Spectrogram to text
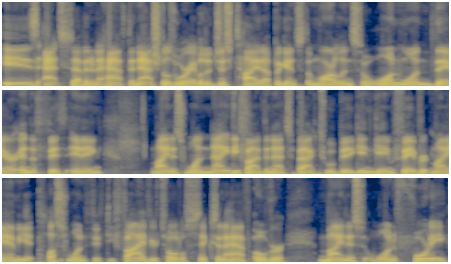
is at seven and a half. The Nationals were able to just tie it up against the Marlins. So 1 1 there in the fifth inning. Minus 195. The Nats back to a big in game favorite. Miami at plus 155. Your total six and a half over minus 140.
